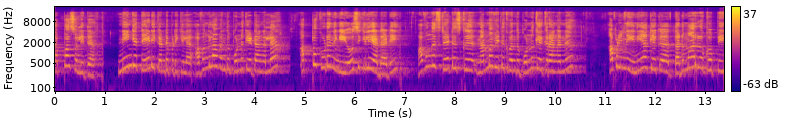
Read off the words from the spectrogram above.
தப்பாக சொல்லிட்டேன். நீங்கள் தேடி கண்டுபிடிக்கல. அவங்களா வந்து பொண்ணு கேட்டாங்கல்ல? அப்போ கூட நீங்கள் யோசிக்கலையா டாடி? அவங்க ஸ்டேட்டஸ்க்கு நம்ம வீட்டுக்கு வந்து பொண்ணு கேட்குறாங்கன்னு அப்படின்னு இனியா கேட்க தடுமாறுற கோபி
